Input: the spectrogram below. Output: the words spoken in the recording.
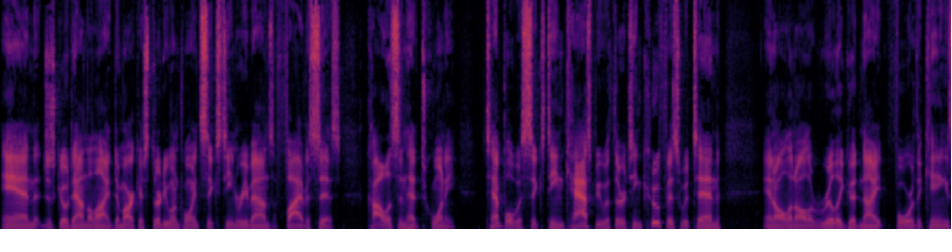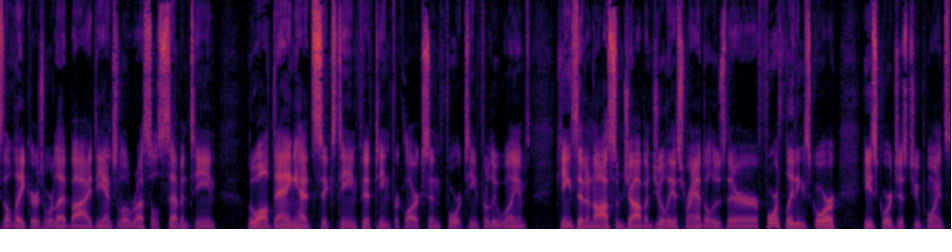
and just go down the line. Demarcus, 31 points, 16 rebounds, 5 assists. Collison had 20. Temple was 16. Casspi with 13. Koufos with 10. And all in all, a really good night for the Kings. The Lakers were led by D'Angelo Russell, 17. Luol Deng had 16, 15 for Clarkson, 14 for Lou Williams. Kings did an awesome job on Julius Randle, who's their fourth leading scorer. He scored just two points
